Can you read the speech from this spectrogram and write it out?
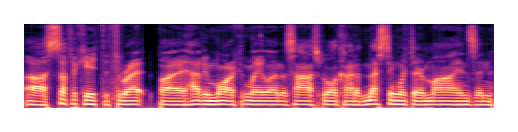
uh, suffocate the threat by having Mark and Layla in this hospital, kind of messing with their minds and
